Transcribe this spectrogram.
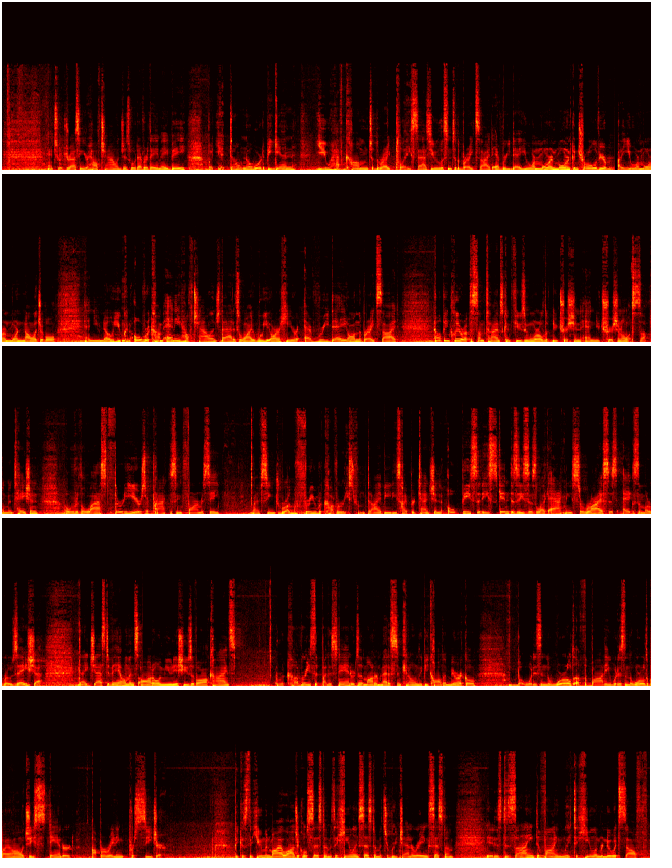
and to addressing your health challenges, whatever they may be, but you don't know where to begin, you have come to the right place. As you listen to the bright side every day, you are more and more in control of your body, you are more and more knowledgeable, and you know you can overcome any health challenge. That is why we are here every day on the bright side helping clear up the sometimes confusing world of nutrition and nutritional supplementation. Over the last 30 years of practicing pharmacy, I've seen drug free recoveries from diabetes, hypertension, obesity, skin diseases like acne, psoriasis, eczema, rosacea, digestive ailments, autoimmune issues of all kinds. Recoveries that, by the standards of modern medicine, can only be called a miracle. But what is in the world of the body, what is in the world of biology, standard operating procedure because the human biological system is a healing system, it's a regenerating system. It is designed divinely to heal and renew itself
